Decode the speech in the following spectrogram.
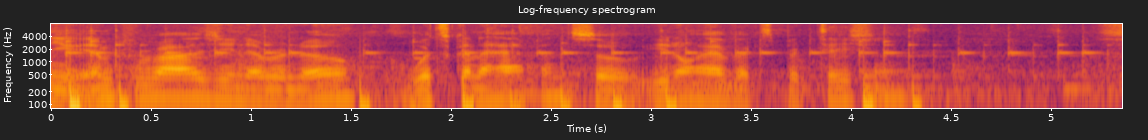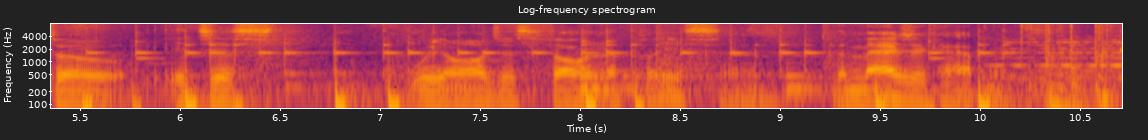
you improvise, you never know what's going to happen, so you don't have expectations. So it just, we all just fell into place and the magic happened.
